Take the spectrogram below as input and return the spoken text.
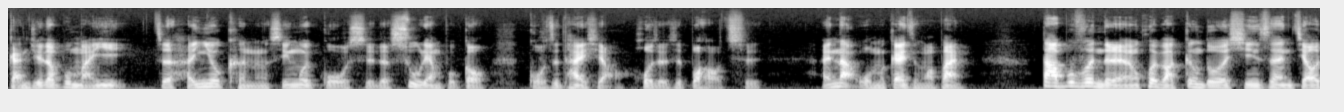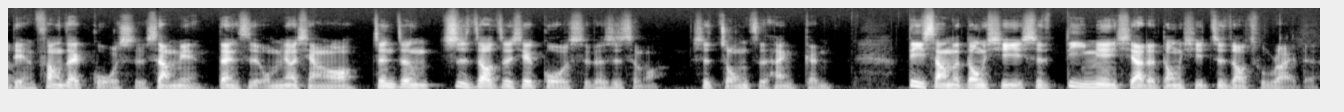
感觉到不满意，这很有可能是因为果实的数量不够，果子太小，或者是不好吃。哎，那我们该怎么办？大部分的人会把更多的心思和焦点放在果实上面，但是我们要想哦，真正制造这些果实的是什么？是种子和根。地上的东西是地面下的东西制造出来的。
